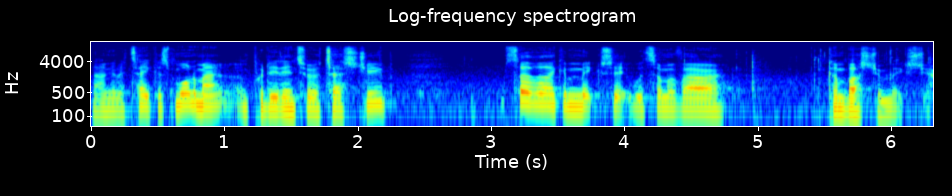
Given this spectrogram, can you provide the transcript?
Now I'm going to take a small amount and put it into a test tube so that I can mix it with some of our combustion mixture.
